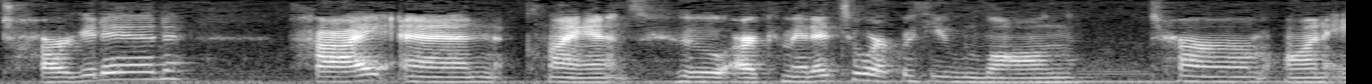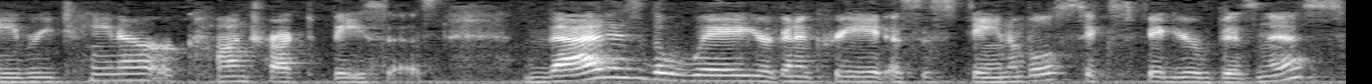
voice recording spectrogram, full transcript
targeted, high end clients who are committed to work with you long term on a retainer or contract basis. That is the way you're going to create a sustainable six figure business.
